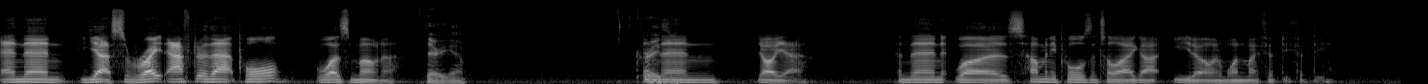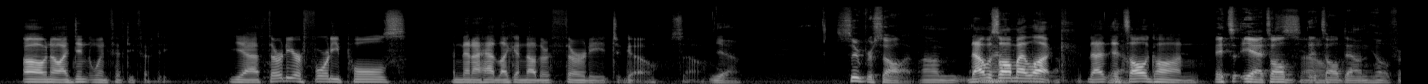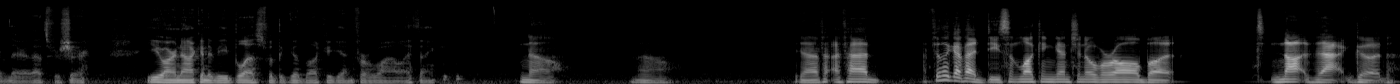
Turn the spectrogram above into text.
And then yes, right after that pull was Mona. There you go. Crazy. And then oh yeah. And then it was how many pulls until I got Itto and won my 50-50. Oh no, I didn't win 50-50. Yeah, 30 or 40 pulls and then I had like another 30 to go. So yeah. Super solid. Um, that I'm was all my luck. That it's all gone. It's yeah, it's all So- it's all downhill from there. That's for sure. You are not going to be blessed with the good luck again for a while. I think. No. No. Yeah, I've I've had I feel like I've had decent luck in Genshin overall, but not that good.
